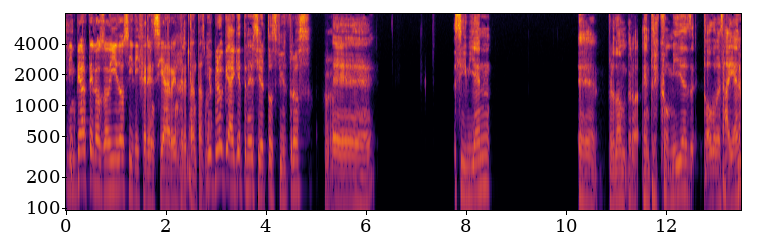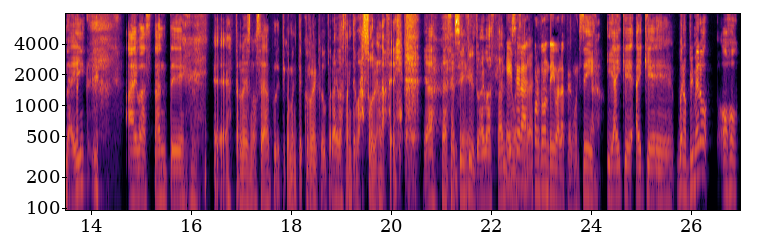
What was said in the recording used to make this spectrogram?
limpiarte los oídos y diferenciar entre tantas Yo marcas? creo que hay que tener ciertos filtros Eh, si bien, eh, perdón, pero entre comillas, todo es high-end ahí, hay bastante, eh, tal vez no sea políticamente correcto, pero hay bastante basura en la feria. Ya, así Sí. sin filtro, hay bastante Ese basura. era por dónde iba la pregunta. Sí, Claro. y hay que, hay que, bueno, primero, ojo,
